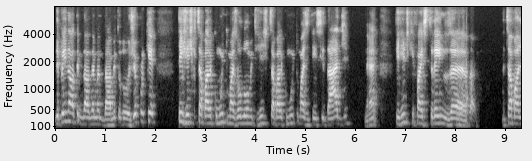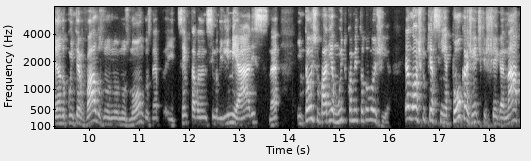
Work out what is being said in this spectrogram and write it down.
Depende da, da, da, metodologia, porque tem gente que trabalha com muito mais volume, tem gente que trabalha com muito mais intensidade, né? Tem gente que faz treinos é, trabalhando com intervalos no, no, nos longos, né? E sempre trabalhando em cima de limiares, né? Então, isso varia muito com a metodologia. É lógico que, assim, é pouca gente que chega na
